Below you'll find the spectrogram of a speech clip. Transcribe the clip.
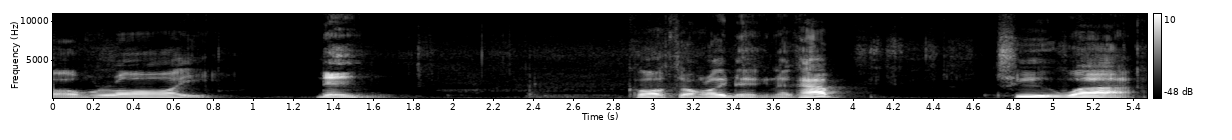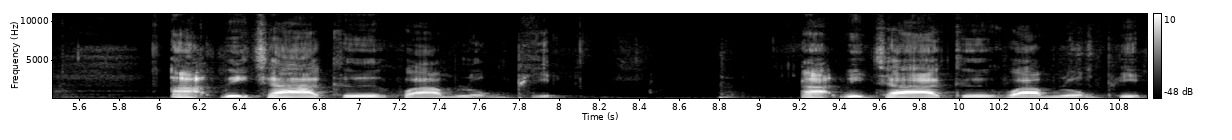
201 ข้อ 201 นะครับ ชื่อว่าอาวิชาคือความหลงผิดอวิชาคือความหลงผิด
